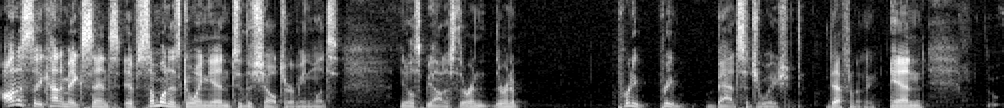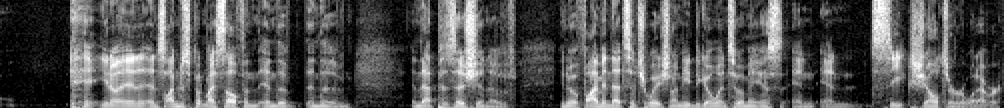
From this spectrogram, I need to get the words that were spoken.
honestly, it kind of makes sense if someone is going into the shelter. I mean, let's you know, let's be honest. They're in they're in a pretty pretty bad situation, definitely and you know, and, and so I'm just putting myself in in the in the in that position of you know, if I'm in that situation, I need to go into Emmaus and and seek shelter or whatever.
